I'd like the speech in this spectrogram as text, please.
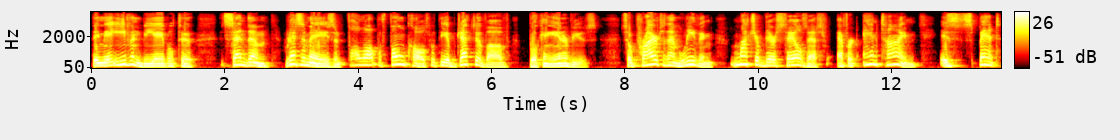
They may even be able to send them resumes and follow up with phone calls with the objective of booking interviews. So prior to them leaving, much of their sales effort and time is spent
